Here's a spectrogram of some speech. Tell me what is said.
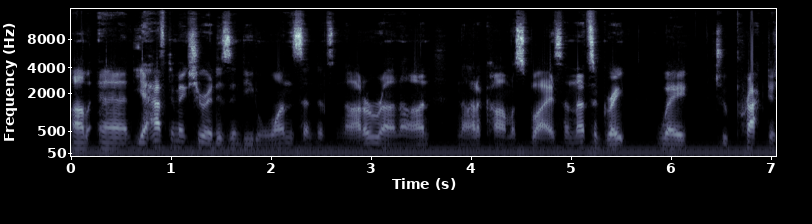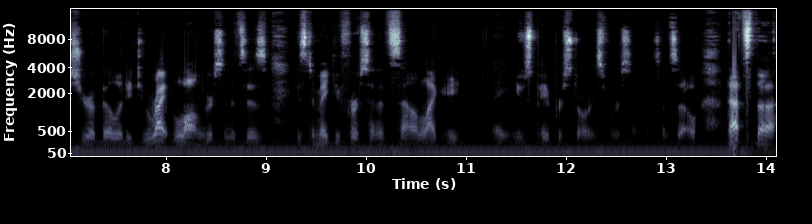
um, and you have to make sure it is indeed one sentence, not a run-on, not a comma splice, and that's a great way to practice your ability to write longer sentences, is to make your first sentence sound like a, a newspaper story's first sentence. And so that's the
